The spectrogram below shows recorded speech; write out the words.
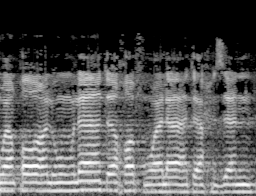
وقالوا لا تخف ولا تحزن.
